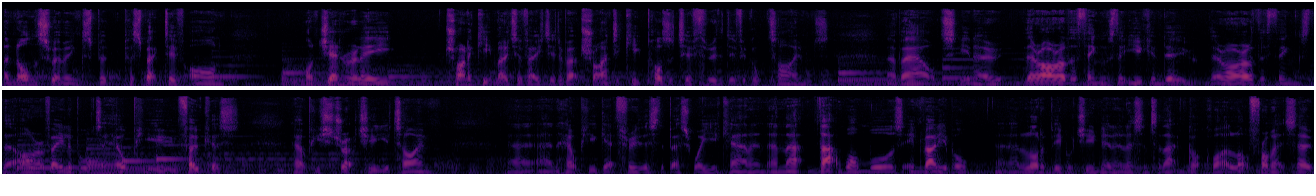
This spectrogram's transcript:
a non-swimming sp- perspective on on generally trying to keep motivated, about trying to keep positive through the difficult times, about you know there are other things that you can do, there are other things that are available to help you focus, help you structure your time, uh, and help you get through this the best way you can. And, and that, that one was invaluable. Uh, a lot of people tuned in and listened to that and got quite a lot from it. So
